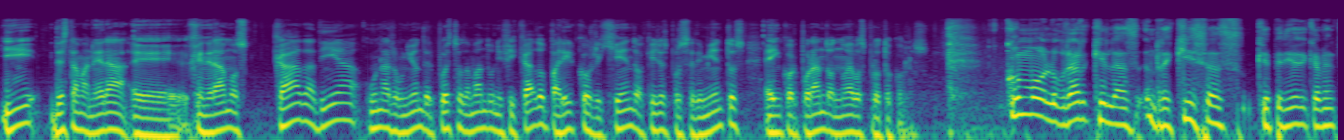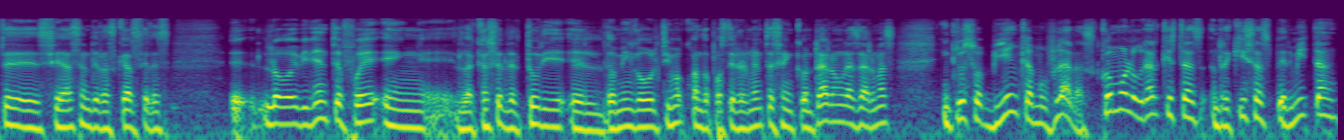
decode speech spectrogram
y de esta manera generamos cada día una reunión del puesto de mando unificado para ir corrigiendo aquellos procedimientos e incorporando nuevos protocolos. ¿Cómo lograr que las requisas que periódicamente se hacen de las cárceles eh, lo evidente fue en eh, la cárcel del Turi el domingo último, cuando posteriormente se encontraron las armas, incluso bien camufladas. ¿Cómo lograr que estas requisas permitan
